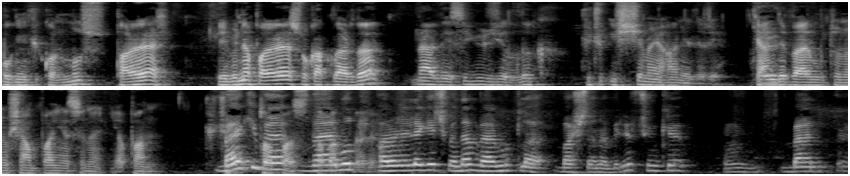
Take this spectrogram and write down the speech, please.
bugünkü konumuz paralel. Birbirine paralel sokaklarda neredeyse 100 yıllık küçük işçi meyhaneleri. Kendi vermutunu, şampanyasını yapan küçük Belki ver, tapas vermut tabakları. paralele geçmeden vermutla başlanabilir. Çünkü e, ben e,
